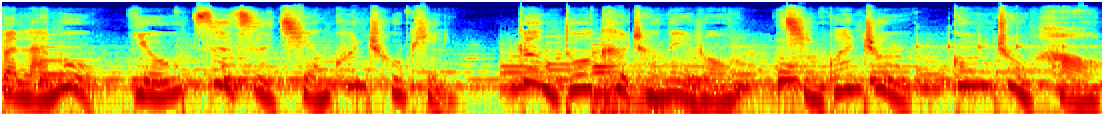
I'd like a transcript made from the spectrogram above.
本栏目由字字乾坤出品，更多课程内容请关注公众号。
